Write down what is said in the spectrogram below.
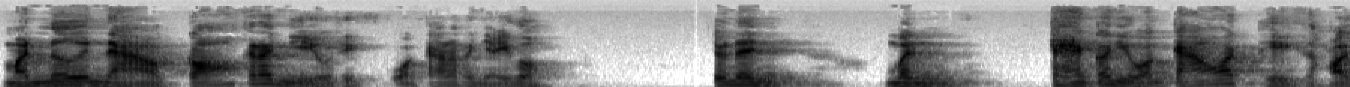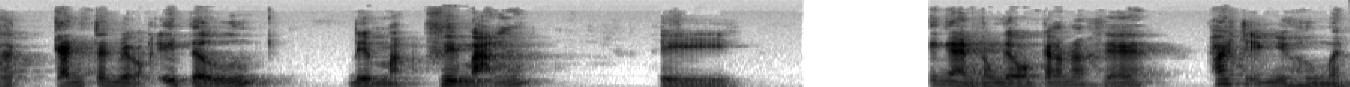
mà nơi nào có cái đó nhiều thì quảng cáo nó phải nhảy vô cho nên mình càng có nhiều quảng cáo á, thì họ sẽ cạnh tranh về mặt ý tưởng về mặt phim ảnh thì cái ngành công nghệ quảng cáo nó sẽ phát triển nhiều hơn mình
